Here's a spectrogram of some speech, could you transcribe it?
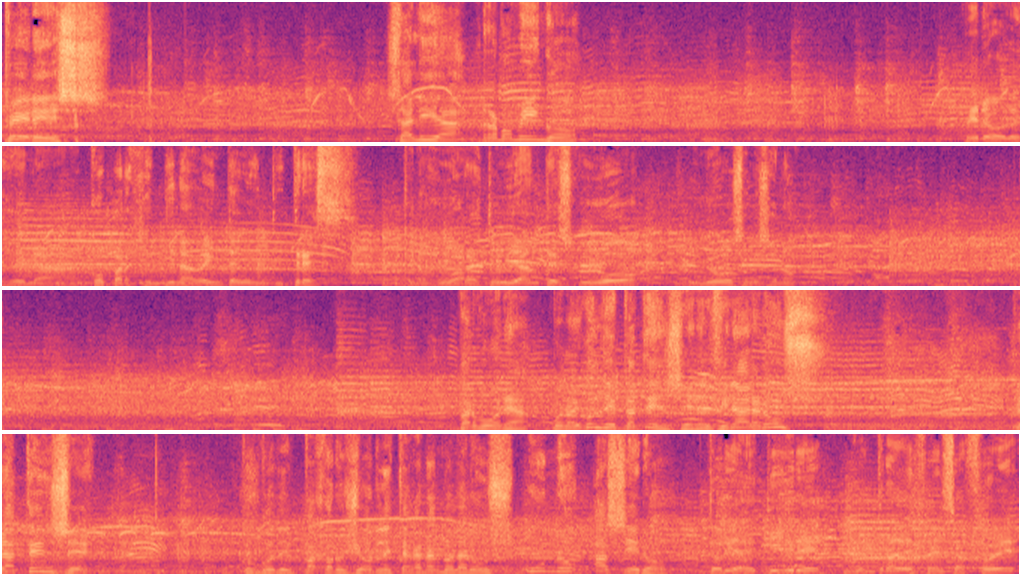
Pérez. Salía Ramomingo. Pero desde la Copa Argentina 2023 que no jugaba. Para estudiantes jugó y luego se lesionó. Barbona. Bueno, hay gol de Platense en el final. Lanús. Platense. Con gol del pájaro Yor le está ganando a Lanús 1 a 0. Victoria de Tigre contra Defensa fue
